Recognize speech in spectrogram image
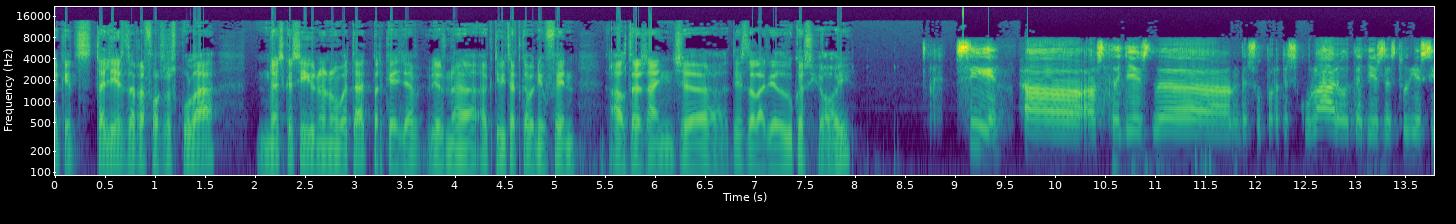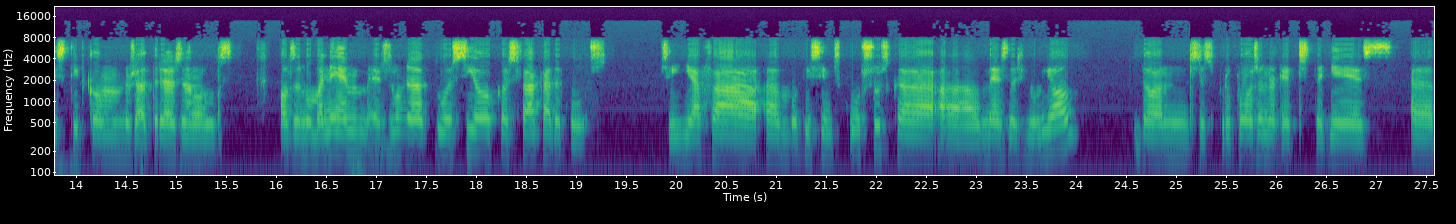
aquests tallers de reforç escolar no és que sigui una novetat, perquè ja és una activitat que veniu fent altres anys eh, des de l'àrea d'educació, oi? Sí, eh, els tallers de, de suport escolar o tallers d'estudi assistit, com nosaltres els, els anomenem, és una actuació que es fa cada curs. O sigui, ja fa eh, moltíssims cursos que eh, al mes de juliol doncs, es proposen aquests tallers eh,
